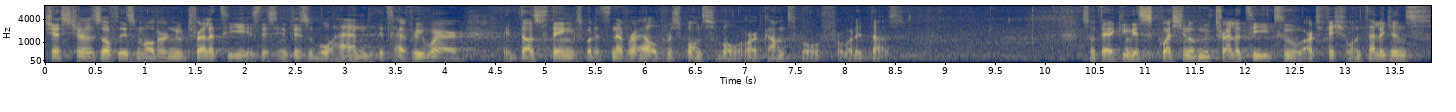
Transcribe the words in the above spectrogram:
gestures of this modern neutrality is this invisible hand. It's everywhere. It does things, but it's never held responsible or accountable for what it does. So, taking this question of neutrality to artificial intelligence,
